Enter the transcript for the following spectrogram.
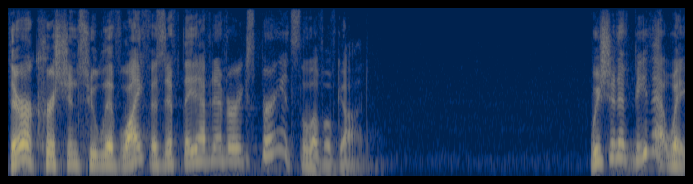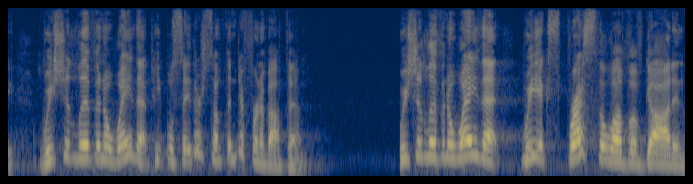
There are Christians who live life as if they have never experienced the love of God. We shouldn't be that way. We should live in a way that people say there's something different about them. We should live in a way that we express the love of God and,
